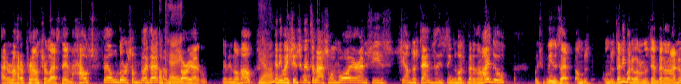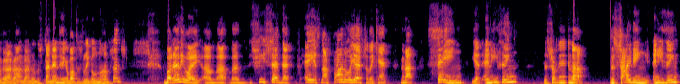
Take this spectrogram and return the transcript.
I don't know how to pronounce her last name, Hausfeld or something like that. Okay. I'm sorry, I don't really know how. Yeah. Anyway, she's an international lawyer and she's she understands these things much better than I do, which means that almost almost anybody would understand better than I do. I don't, I don't understand anything about this legal nonsense. But anyway, um, uh, uh, she said that a it's not final yet, so they can't. They're not saying yet anything. They're certainly not deciding anything.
